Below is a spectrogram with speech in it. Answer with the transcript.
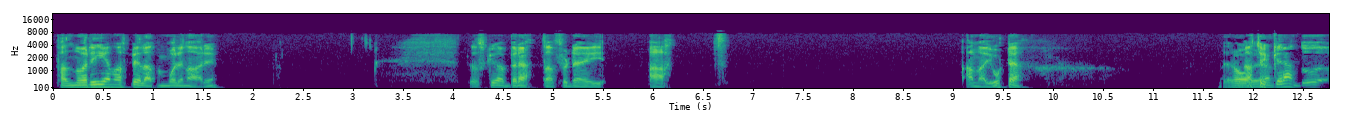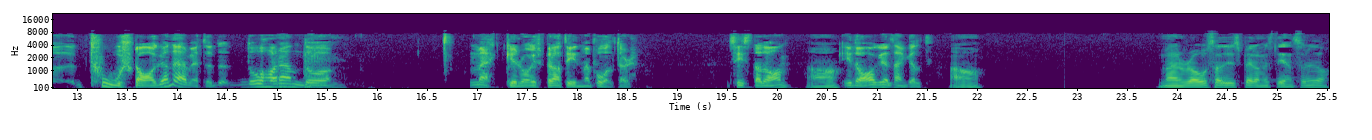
Fall Norén har spelat med Molinari. Då ska jag berätta för dig att han har gjort det. Jag tycker ändå torsdagen där vet du, då- har ändå McIlroy spelat in med Polter. Sista dagen. Ja, Idag helt enkelt. ja. Men Rose hade ju spelat med Stensson idag.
